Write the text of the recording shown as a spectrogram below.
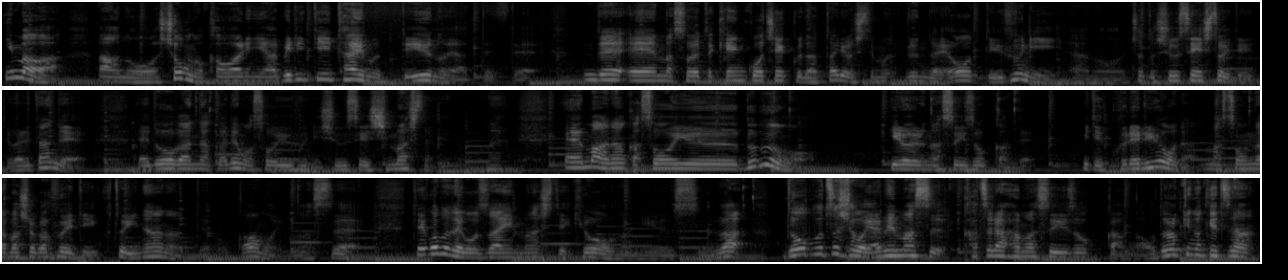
今はあのショーの代わりにアビリティタイムっていうのをやってて、で、えまあ、そうやって健康チェックだったりをしてるんだよっていうふうにあのちょっと修正しといてって言われたんで、え動画の中でもそういうふうに修正しましたけどもね、えまあなんかそういう部分をいろいろな水族館で見てくれるような、まあ、そんな場所が増えていくといいななんて僕は思います。ということでございまして今日のニュースは動物ショーをやめます桂浜水族館が驚きの決断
